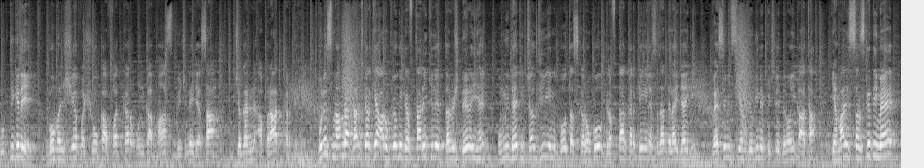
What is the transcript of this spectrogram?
पूर्ति के लिए गोवंशीय पशुओं का वध कर उनका मांस बेचने जैसा जघन्य अपराध करते हैं। पुलिस मामला दर्ज करके आरोपियों की गिरफ्तारी के लिए दबिश दे रही है। उम्मीद है कि जल्द ही इन गो तस्करों को गिरफ़्तार करके इन्हें सजा दिलाई जाएगी। वैसे भी सीएम योगी ने पिछले दिनों ही कहा था कि हमारी संस्कृति में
